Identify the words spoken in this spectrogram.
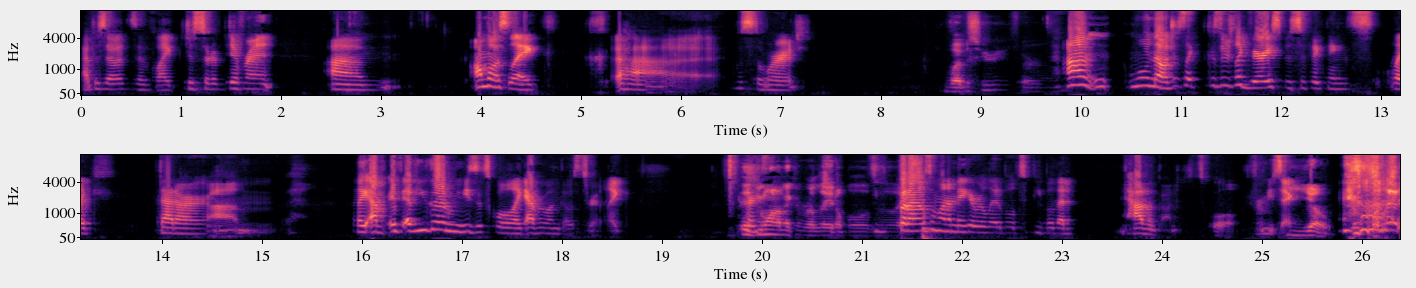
episodes of like just sort of different um almost like uh what's the word Web series or? Um well no just like because there's like very specific things like that are um like if, if you go to music school like everyone goes through it like if you want to make it relatable. To, like, but i also want to make it relatable to people that haven't gone to school for music. Yo, like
